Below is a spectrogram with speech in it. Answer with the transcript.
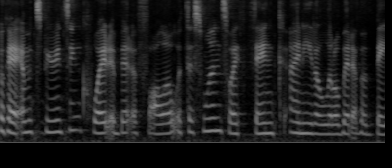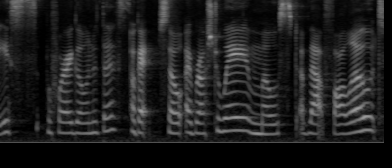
Okay, I'm experiencing quite a bit of fallout with this one, so I think I need a little bit of a base before I go in with this. Okay, so I brushed away most of that fallout.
